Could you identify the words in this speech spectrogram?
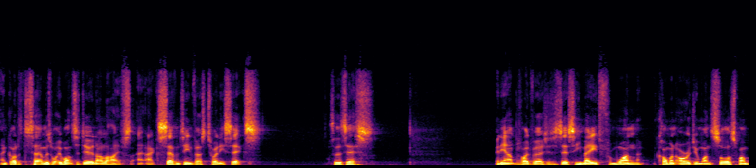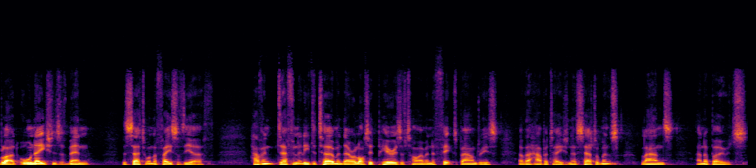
and God determines what He wants to do in our lives. Acts 17, verse 26 says this. In the Amplified Version, it says this He made from one common origin, one source, one blood, all nations of men to settle on the face of the earth, having definitely determined their allotted periods of time and the fixed boundaries of their habitation, their settlements, lands, and abodes.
